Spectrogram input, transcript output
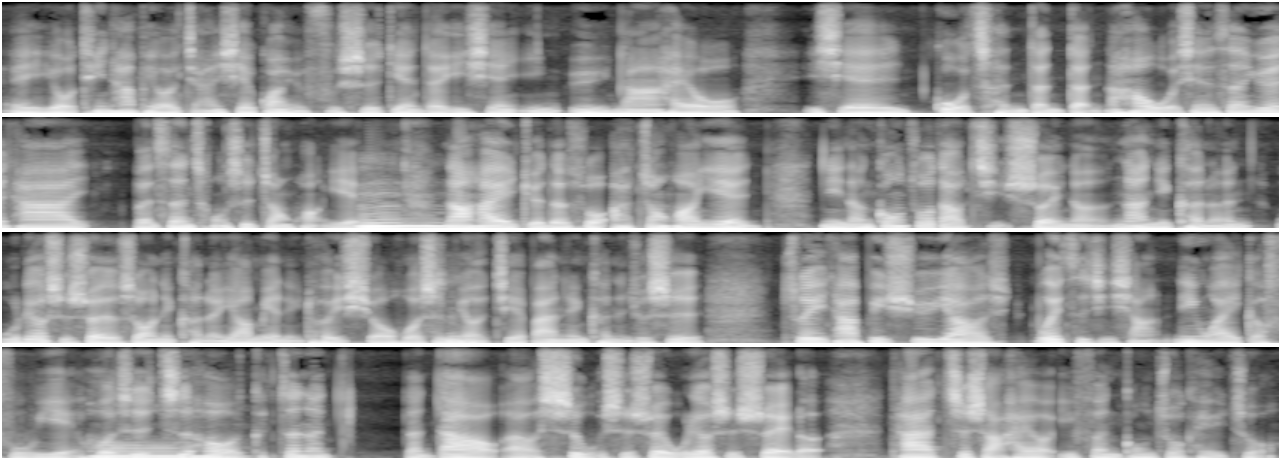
诶有听他朋友讲一些关于服饰店的一些隐喻呐，还有一些过程等等，然后我先生因为他。本身从事装潢业，嗯，然后他也觉得说啊，装潢业你能工作到几岁呢？那你可能五六十岁的时候，你可能要面临退休，或是没有接班，你可能就是，所以他必须要为自己想另外一个副业，或者是之后真的等到呃四五十岁、五六十岁了，他至少还有一份工作可以做，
